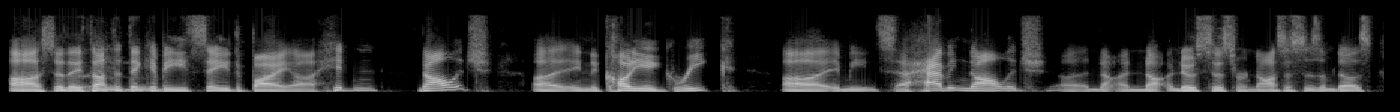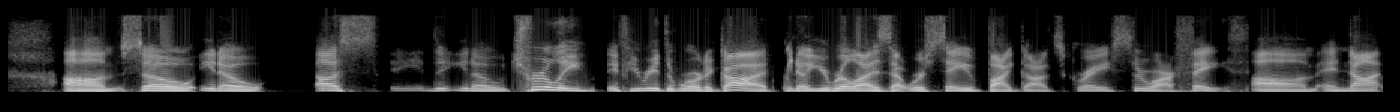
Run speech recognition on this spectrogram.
Uh, so they thought that they Mhm. could be saved by uh, hidden knowledge. Uh, in the Koine Greek, uh, it means having knowledge. Uh, no- no- gnosis or Gnosticism does. Um, so you know, us, you know, truly, if you read the Word of God, you know, you realize that we're saved by God's grace through our faith, um, and not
